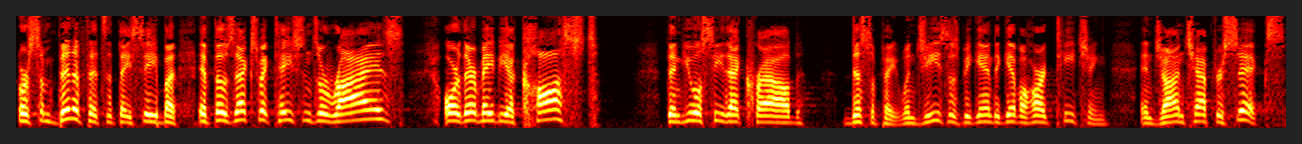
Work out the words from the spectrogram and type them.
or some benefits that they see. But if those expectations arise or there may be a cost, then you will see that crowd dissipate. When Jesus began to give a hard teaching in John chapter 6,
